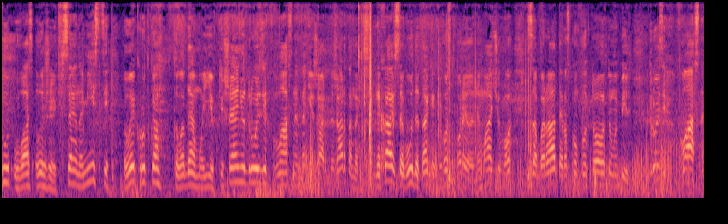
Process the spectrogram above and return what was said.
тут у вас лежить. Все на місці, викрутка. Кладемо її в кишеню, друзі. Власне, та ні, жарти жартами. Нехай все буде так, як його створили. Нема чого забирати, розкомплектовувати автомобіль. Друзі, власне,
